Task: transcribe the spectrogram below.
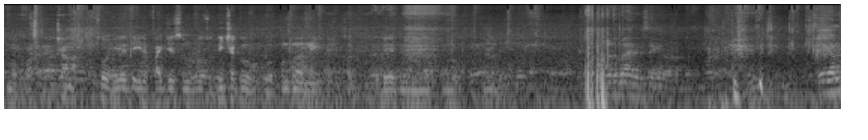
సార్ ఇంటి దగ్గర పోలీసులు సంబంధంలో మొత్తం ఏదైతే meeting జరిగింది. సో నిరుద్యోగ చాలా సో ఏదైతే ఈయన ఫైట్ చేస్తున్నారో సో దీక్షకు కొనుక్కున్నారని అశోక్ సార్ ఏదైతే మన ఫోన్లో గారు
